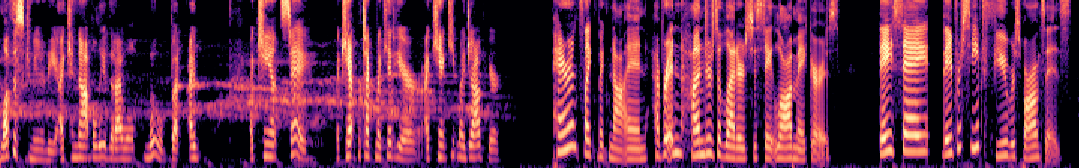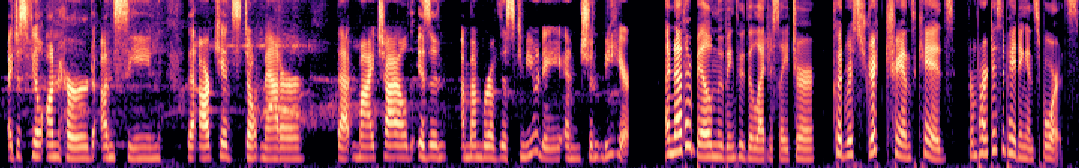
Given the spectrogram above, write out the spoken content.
love this community. I cannot believe that I will move, but I I can't stay. I can't protect my kid here. I can't keep my job here. Parents like McNaughton have written hundreds of letters to state lawmakers. They say they've received few responses. I just feel unheard, unseen, that our kids don't matter, that my child isn't a member of this community and shouldn't be here. Another bill moving through the legislature could restrict trans kids from participating in sports.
